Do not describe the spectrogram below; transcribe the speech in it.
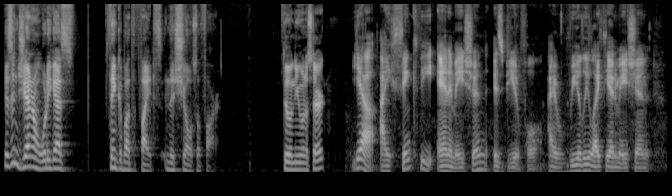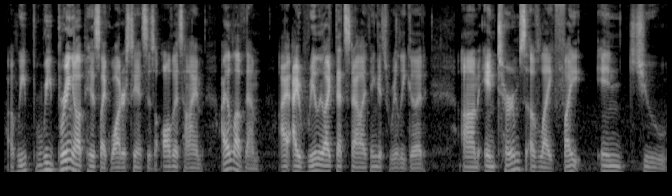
Just in general, what do you guys think about the fights in the show so far? Dylan, you want to start? Yeah, I think the animation is beautiful. I really like the animation. Uh, we we bring up his like water stances all the time. I love them. I, I really like that style. I think it's really good. Um, in terms of like fight into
